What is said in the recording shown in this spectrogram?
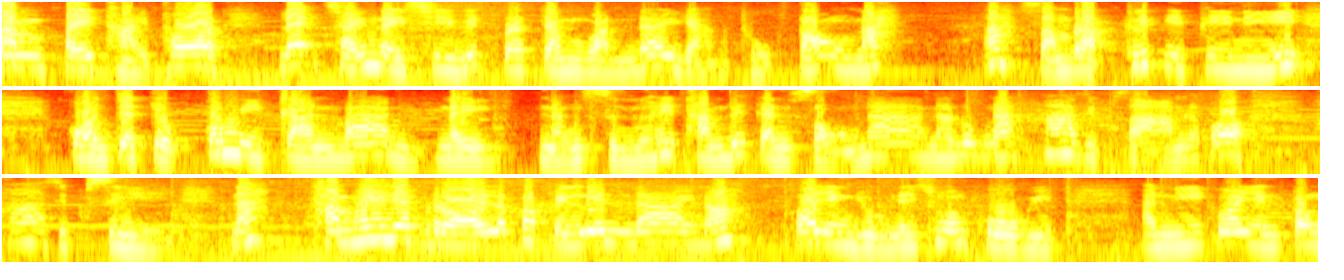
นำไปถ่ายทอดและใช้ในชีวิตประจำวันได้อย่างถูกต้องนะอะสำหรับคลิป EP นี้ก่อนจะจบก็มีการบ้านในหนังสือให้ทำด้วยกัน 2 หน้านะลูกนะ 53 แล้วก็ 54 นะทำให้เรียบร้อยแล้วก็ไปเล่นได้เนาะก็ยังอยู่ในช่วงโควิด อันนี้ก็ยังต้อง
